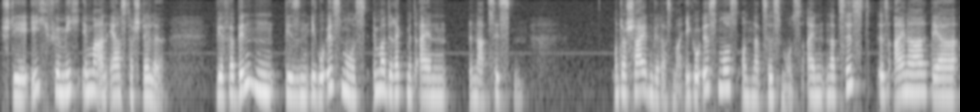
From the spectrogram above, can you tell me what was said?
stehe ich für mich immer an erster Stelle. Wir verbinden diesen Egoismus immer direkt mit einem Narzissten. Unterscheiden wir das mal. Egoismus und Narzissmus. Ein Narzisst ist einer, der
